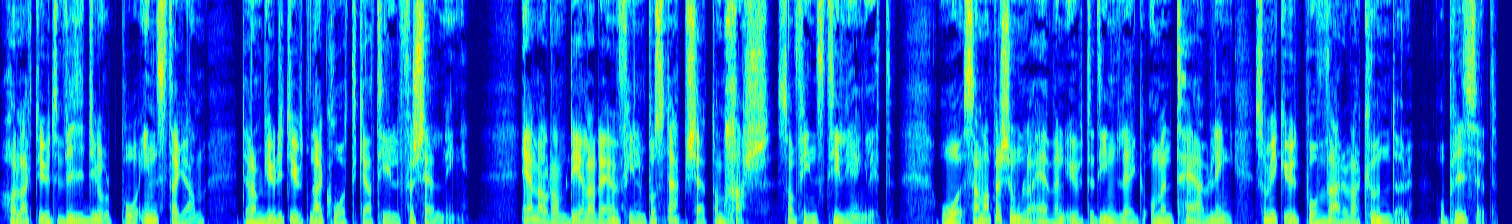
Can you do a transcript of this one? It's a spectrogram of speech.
har lagt ut videor på Instagram där de bjudit ut narkotika till försäljning. En av dem delade en film på Snapchat om hash som finns tillgängligt. Och samma person la även ut ett inlägg om en tävling som gick ut på att värva kunder. Och priset,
